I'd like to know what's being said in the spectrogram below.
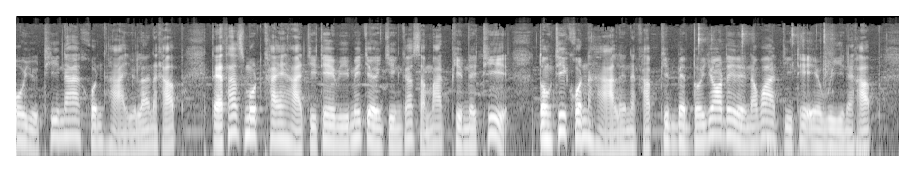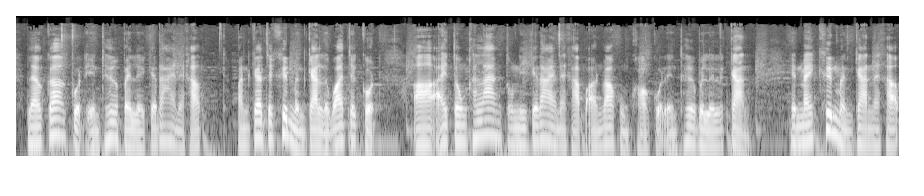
ว์อยู่ที่หน้าค้นหาอยู่แล้วนะครับ แต่ถ้าสมมติใครหา GTA V ไม่เจอจริงก็สามารถพิมพ์ในที่ตรงที่ค้นหาเลยนะครับ พิมพ์เป็นตัวย่อได้เลยนะว่า GTA V นะครับ แล้วก็กด enter ไปเลยก็ได้นะครับ มันก็จะขึ้นเหมือนกันหรือว่าจะกดไอตรงข้างล่างตรงนี้ก็ได้นะครับเอาเป็นว่าผมขอกด enter ไปเลยละกัน เห็นไหมขึ้นเหมือนกันนะครับ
